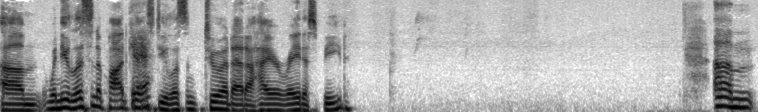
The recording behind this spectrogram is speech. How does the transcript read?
Um, when you listen to podcasts, Yeah. do you listen to it at a higher rate of speed? Um,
